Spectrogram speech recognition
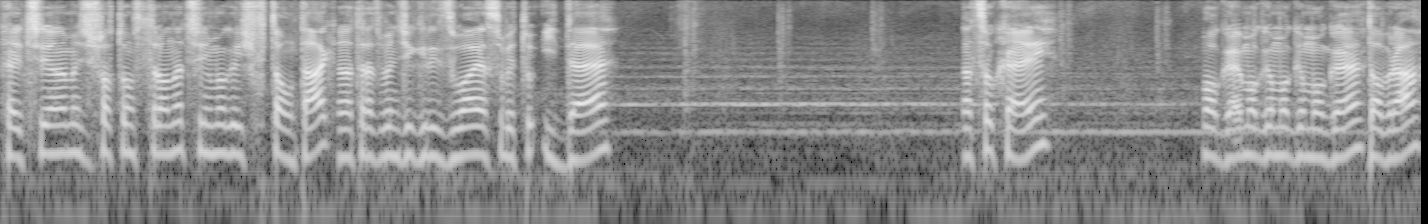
Okej, czyli ona będzie szła w tą stronę, czyli mogę iść w tą, tak? Ona teraz będzie gryzła, ja sobie tu idę. That's okej. Mogę, mogę, mogę, mogę. Dobra.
